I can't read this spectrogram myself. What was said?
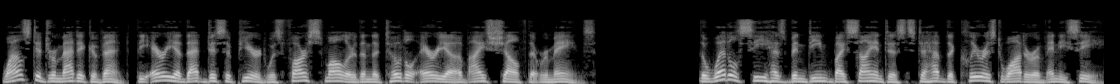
Whilst a dramatic event, the area that disappeared was far smaller than the total area of ice shelf that remains. The Weddell Sea has been deemed by scientists to have the clearest water of any sea.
